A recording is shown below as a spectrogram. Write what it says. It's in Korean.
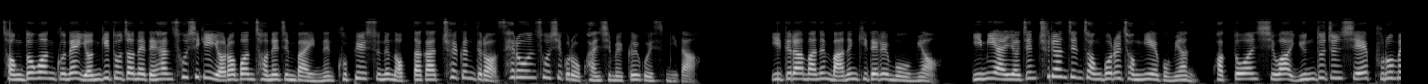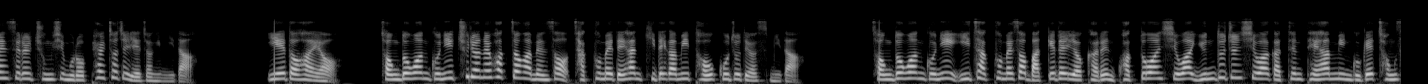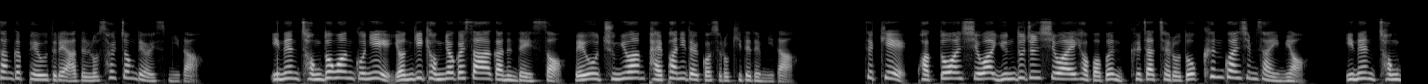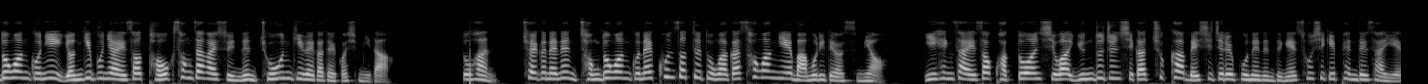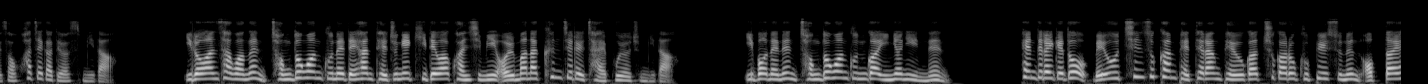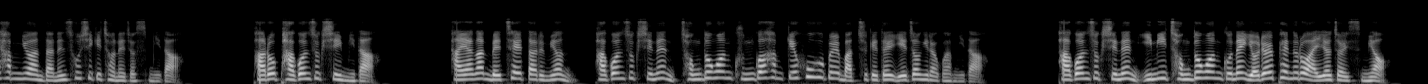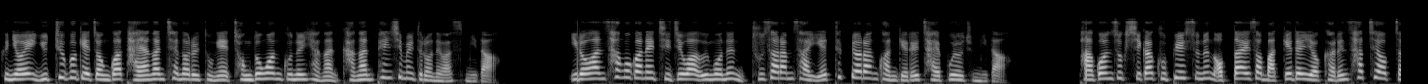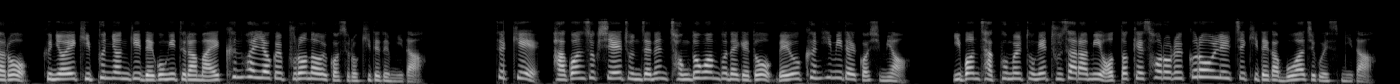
정동원 군의 연기 도전에 대한 소식이 여러 번 전해진 바 있는 구필 수는 없다가 최근 들어 새로운 소식으로 관심을 끌고 있습니다. 이 드라마는 많은 기대를 모으며 이미 알려진 출연진 정보를 정리해보면 곽도원 씨와 윤두준 씨의 브로맨스를 중심으로 펼쳐질 예정입니다. 이에 더하여 정동원 군이 출연을 확정하면서 작품에 대한 기대감이 더욱 고조되었습니다. 정동원 군이 이 작품에서 맡게 될 역할은 곽도원 씨와 윤두준 씨와 같은 대한민국의 정상급 배우들의 아들로 설정되어 있습니다. 이는 정동원 군이 연기 경력을 쌓아가는 데 있어 매우 중요한 발판이 될 것으로 기대됩니다. 특히 곽도원 씨와 윤두준 씨와의 협업은 그 자체로도 큰 관심사이며 이는 정동원 군이 연기 분야에서 더욱 성장할 수 있는 좋은 기회가 될 것입니다. 또한 최근에는 정동원 군의 콘서트 동화가 성황리에 마무리되었으며 이 행사에서 곽도원 씨와 윤두준 씨가 축하 메시지를 보내는 등의 소식이 팬들 사이에서 화제가 되었습니다. 이러한 상황은 정동원 군에 대한 대중의 기대와 관심이 얼마나 큰지를 잘 보여줍니다. 이번에는 정동원 군과 인연이 있는 팬들에게도 매우 친숙한 베테랑 배우가 추가로 굽힐 수는 없다에 합류한다는 소식이 전해졌습니다. 바로 박원숙 씨입니다. 다양한 매체에 따르면 박원숙 씨는 정동원 군과 함께 호흡을 맞추게 될 예정이라고 합니다. 박원숙 씨는 이미 정동원 군의 열혈 팬으로 알려져 있으며 그녀의 유튜브 계정과 다양한 채널을 통해 정동원 군을 향한 강한 팬심을 드러내왔습니다. 이러한 상호간의 지지와 응원은 두 사람 사이의 특별한 관계를 잘 보여줍니다. 박원숙 씨가 굽힐 수는 없다 에서 맡게 될 역할은 사채업자로 그녀의 깊은 연기 내공이 드라마에 큰 활력을 불어넣을 것으로 기대됩니다. 특히 박원숙 씨의 존재는 정동원 분에게도 매우 큰 힘이 될 것이며 이번 작품을 통해 두 사람이 어떻게 서로를 끌어올릴지 기대가 모아지고 있습니다.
